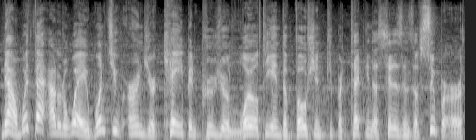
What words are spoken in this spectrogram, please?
Now, with that out of the way, once you've earned your cape and proved your loyalty and devotion to protecting the citizens of Super Earth,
